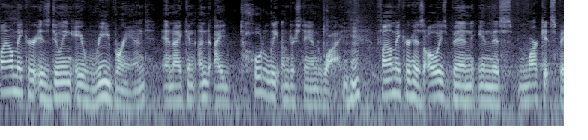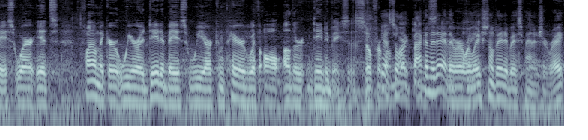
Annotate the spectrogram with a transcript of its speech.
FileMaker is doing a rebrand, and I can un- I totally understand why. Mm-hmm. FileMaker has always been in this market space where it's FileMaker. We are a database. We are compared with all other databases. So from Yeah, so like back in the day, they were a relational database manager, right?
